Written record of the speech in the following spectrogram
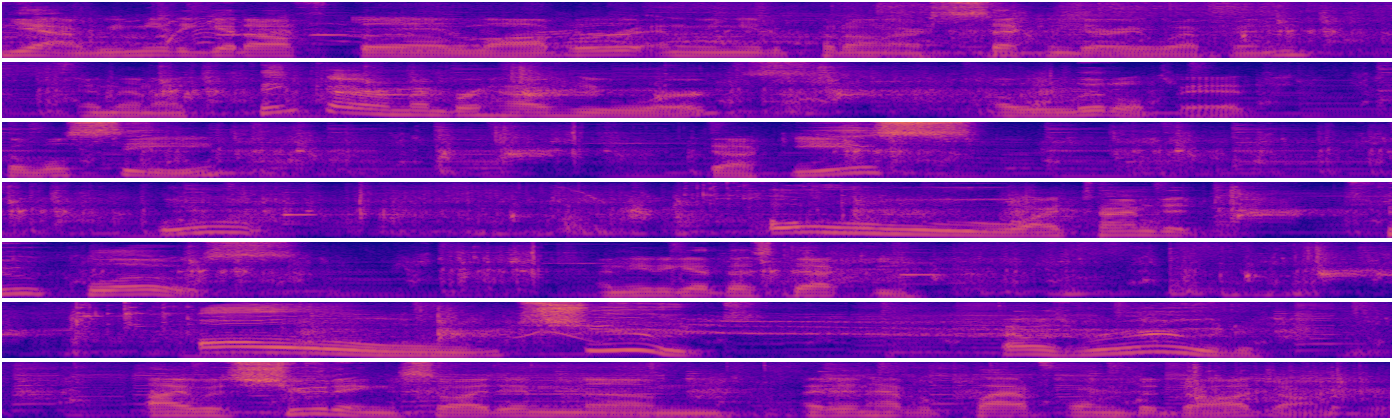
yeah, we need to get off the lobber, and we need to put on our secondary weapon. And then I think I remember how he works a little bit, so we'll see. Duckies. Ooh. Oh, I timed it too close. I need to get this ducky. Oh, shoot! That was rude. I was shooting, so I didn't um I didn't have a platform to dodge onto.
